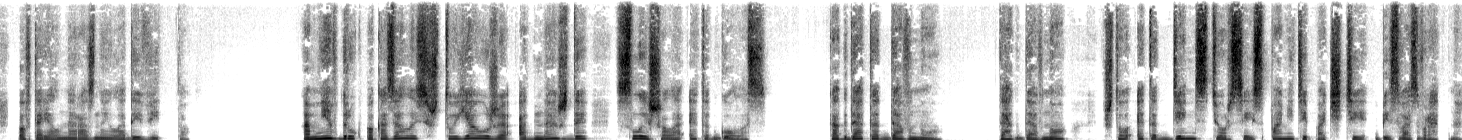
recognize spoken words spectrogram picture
— повторял на разные лады Витто. А мне вдруг показалось, что я уже однажды слышала этот голос. Когда-то давно, так давно, что этот день стерся из памяти почти безвозвратно.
